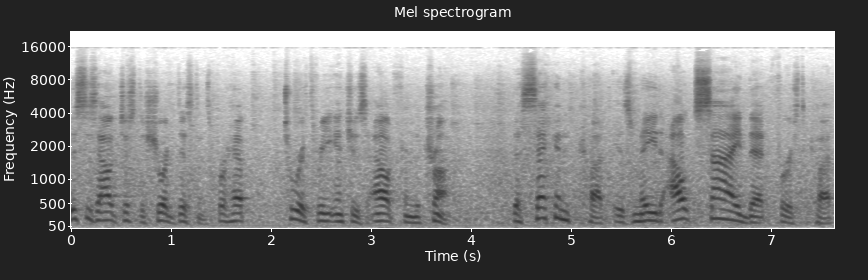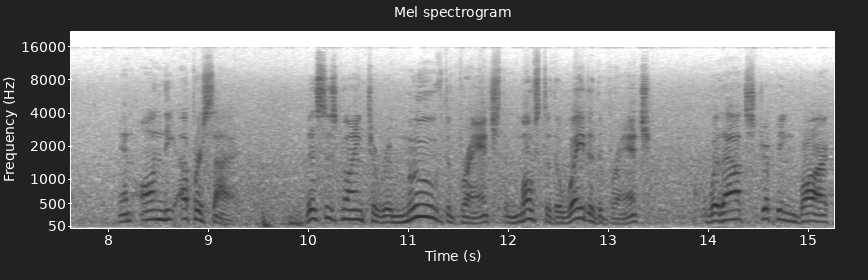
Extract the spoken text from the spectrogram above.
This is out just a short distance, perhaps two or three inches out from the trunk. The second cut is made outside that first cut and on the upper side. This is going to remove the branch, the most of the weight of the branch, without stripping bark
